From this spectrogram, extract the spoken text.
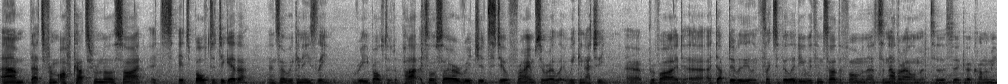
um, that's from offcuts from another site. It's, it's bolted together and so we can easily re-bolt it apart. It's also a rigid steel frame so we can actually uh, provide uh, adaptability and flexibility with inside the form and that's another element to the circular economy.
